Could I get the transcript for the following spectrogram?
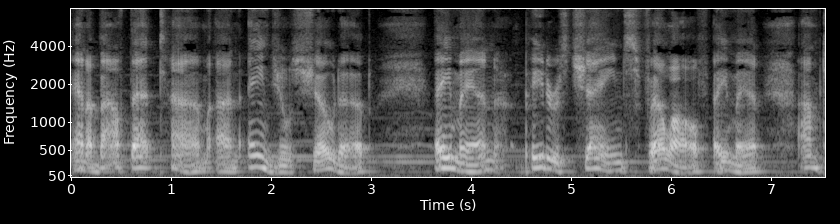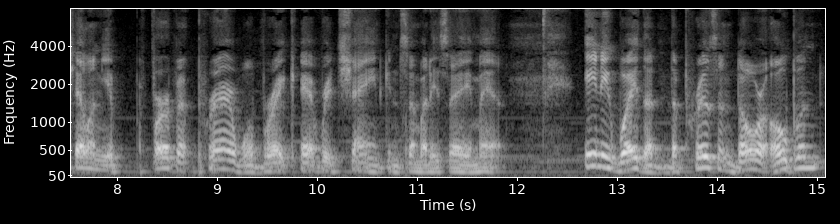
And about that time, an angel showed up. Amen. Peter's chains fell off. Amen. I'm telling you, fervent prayer will break every chain. Can somebody say amen? Anyway, the, the prison door opened.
